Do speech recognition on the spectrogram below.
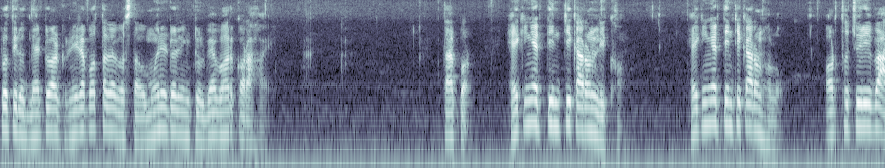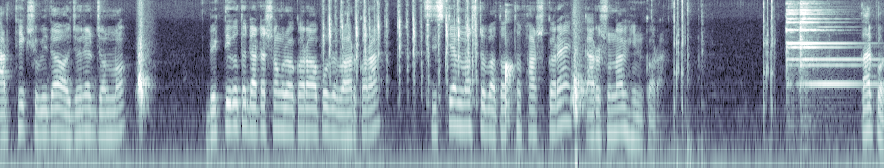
প্রতিরোধ নেটওয়ার্ক নিরাপত্তা ব্যবস্থা ও মনিটরিং টুল ব্যবহার করা হয়। তারপর হ্যাকিংয়ের তিনটি কারণ লিখো। হ্যাকিংয়ের তিনটি কারণ হলো, অর্থ চুরি বা আর্থিক সুবিধা অর্জনের জন্য ব্যক্তিগত ডাটা সংগ্রহ করা, অপব্যবহার করা, সিস্টেম নষ্ট বা তথ্য ফাঁস করে, কারও সুনামহীন করা। তারপর,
